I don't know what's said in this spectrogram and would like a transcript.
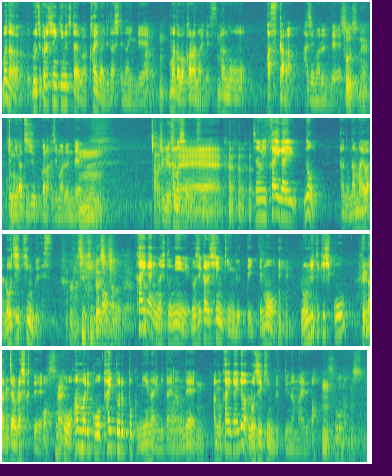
まだロジカルシンキング自体は海外で出してないんで、はい、まだわからないです。うん、あの明日から始まるんでそうですね。12月15から始まるんで、うん、楽しみですね。楽しみですね。ちなみに海外のあの名前はロジキングです。ロジキング。海外の人にロジカルシンキングって言っても 論理的思考ってなっちゃうらしくてあこうあんまりこうタイトルっぽく見えないみたいなんで、はい。うん、あの海外ではロジキングっていう名前で。あ、うん、そうなんですね。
